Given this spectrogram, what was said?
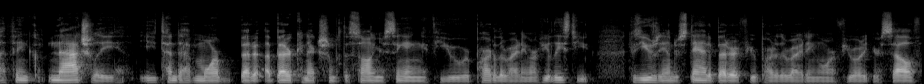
I think naturally you tend to have more better a better connection with the song you're singing if you were part of the writing, or if you at least you because you usually understand it better if you're part of the writing or if you wrote it yourself.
